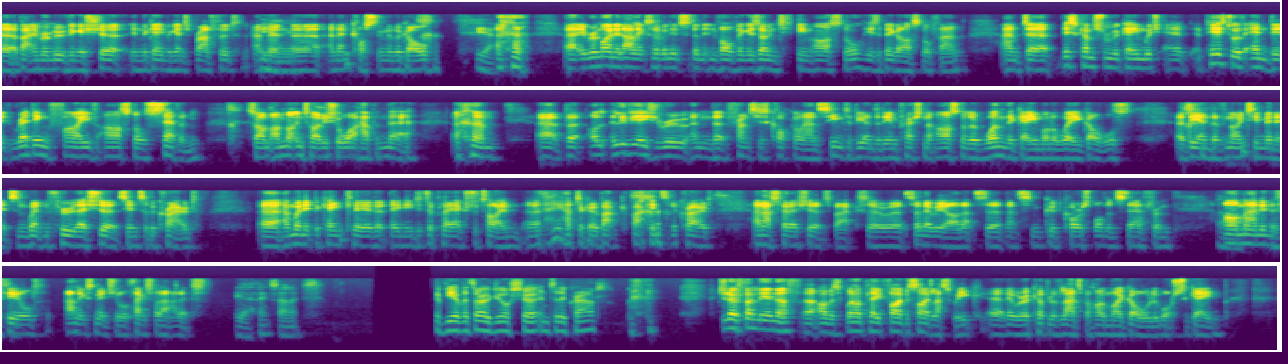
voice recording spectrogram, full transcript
uh, about him removing his shirt in the game against Bradford and Yeah, then yeah. Uh, and then costing them a goal. yeah, uh, it reminded Alex of an incident involving his own team, Arsenal. He's a big Arsenal fan, and uh, this comes from a game which uh, appears to have ended Reading five, Arsenal seven. So I'm, I'm not entirely sure what happened there. Um, uh, but Olivier Giroud and uh, Francis Coquelin seemed to be under the impression that Arsenal had won the game on away goals at the end of 90 minutes and went and threw their shirts into the crowd. Uh, and when it became clear that they needed to play extra time, uh, they had to go back back into the crowd and ask for their shirts back. So uh, so there we are. That's uh, that's some good correspondence there from our Um, man in the field, Alex Mitchell. Thanks for that, Alex. Yeah, thanks, Alex. Have you ever thrown your shirt into the crowd? Do you know? Funnily enough, uh, I was when I played five aside last week. Uh, there were a couple of lads behind my goal who watched the game,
